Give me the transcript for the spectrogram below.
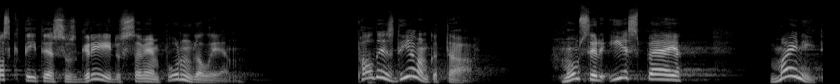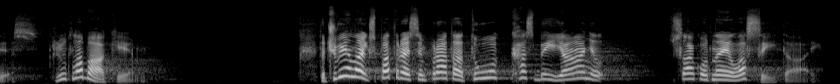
paskatīties uz grīdu, uz saviem purngaliem, paldies Dievam, ka tā. Mums ir iespēja mainīties, kļūt labākiem. Taču vienlaikus paturēsim prātā to, kas bija Jāņa sākotnēji lasītāji.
